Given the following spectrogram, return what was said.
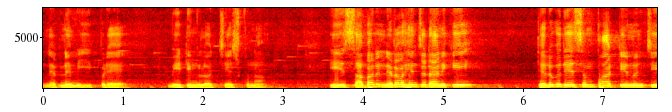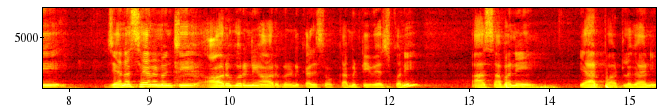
నిర్ణయం ఇప్పుడే మీటింగ్లో చేసుకున్నాం. ఈ సభను నిర్వహించడానికి తెలుగుదేశం పార్టీ నుంచి జనసేన నుంచి ఆరుగురిని ఆరుగురిని కలిసి ఒక కమిటీ వేసుకొని ఆ సభని ఏర్పాట్లు కానీ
